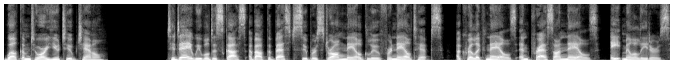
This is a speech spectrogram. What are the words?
welcome to our YouTube channel. Today we will discuss about the best super strong nail glue for nail tips, acrylic nails and press-on nails, 8 milliliters.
